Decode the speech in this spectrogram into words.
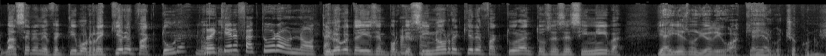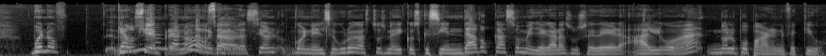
va, a ser en efectivo? ¿Requiere factura? ¿Requiere factura o nota? Y luego te dicen, porque si no requiere factura, entonces es sin IVA. Y ahí es donde yo digo, aquí hay algo choco, ¿no? Bueno, no siempre, ¿no? La recomendación con el seguro de gastos médicos que si en dado caso me llegara a suceder algo, ¿eh? no lo puedo pagar en efectivo.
